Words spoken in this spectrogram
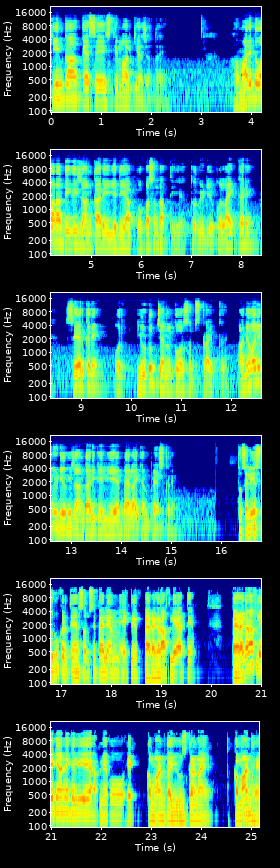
कि इनका कैसे इस्तेमाल किया जाता है। हमारे द्वारा दी गई जानकारी यदि आपको पसंद आती है तो वीडियो को लाइक करें, शेयर करें और यूट्यूब चैनल को सब्सक्राइब करें। आने वाली वीडियो की जानकारी के लिए बेल आइकन प्रेस करें। तो चलिए शुरू करते हैं। सबसे पहले हम एक पैराग्राफ ले आते हैं। पैराग्राफ लेके आने के लिए अपने को एक कमांड का यूज़ करना है। कमांड है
